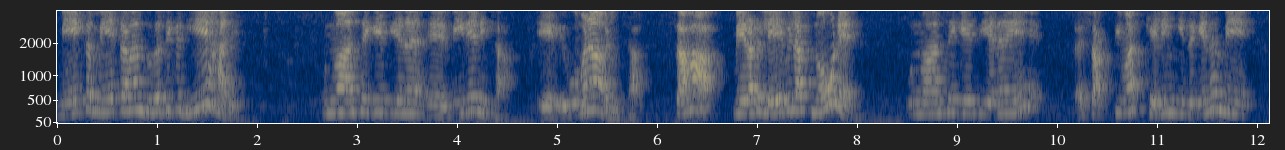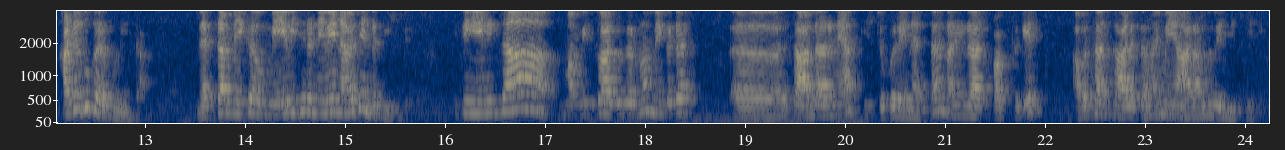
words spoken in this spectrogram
මේක මේ තරම් දුරදිග ගියේ හරි. උන්වහන්සේගේ තියෙන වීරිය නිසා, ඒ උමනාව නිසා සහ මේ රට ලේබිලක් නොවුනේ උන්වහන්සේගේ තියෙන ඒ ශක්තිමත් කෙලින් ඉඳගෙන මේ කටයුතු කරපු නිසා. නැත්තම් මේක මේ විදිහට නෙවෙයි නැවතෙන්න තිබ්බේ. ඉතින් ඒ නිසා මම විශ්වාස කරනවා මේකට සාධාරණයක් ඉෂ්ට කරේ නැත්තම් රනිල් රාජපක්ෂගෙත් අවසන් කාලේ තමයි මේ ආරම්භ වෙන්නේ කියන එක.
